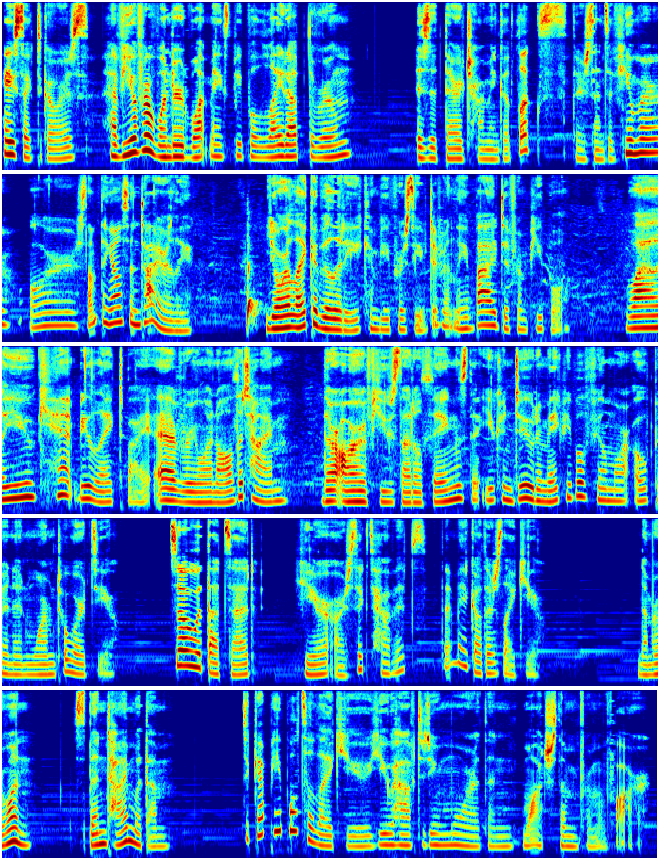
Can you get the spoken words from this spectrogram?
Hey Psych2Goers, have you ever wondered what makes people light up the room? Is it their charming good looks, their sense of humor, or something else entirely? Your likability can be perceived differently by different people. While you can't be liked by everyone all the time, there are a few subtle things that you can do to make people feel more open and warm towards you. So with that said, here are six habits that make others like you. Number one, spend time with them. To get people to like you, you have to do more than watch them from afar.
